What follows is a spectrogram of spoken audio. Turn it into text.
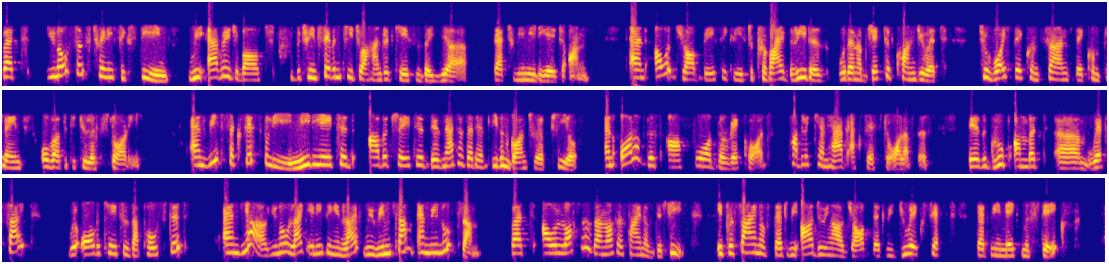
But you know, since 2016, we average about between 70 to 100 cases a year that we mediate on. And our job basically is to provide readers with an objective conduit to voice their concerns, their complaints over a particular story. And we've successfully mediated, arbitrated. There's matters that have even gone to appeal. And all of this are for the record. Public can have access to all of this. There's a group ombud um, website where all the cases are posted. And yeah, you know, like anything in life, we win some and we lose some. But our losses are not a sign of defeat. It's a sign of that we are doing our job, that we do accept that we make mistakes.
